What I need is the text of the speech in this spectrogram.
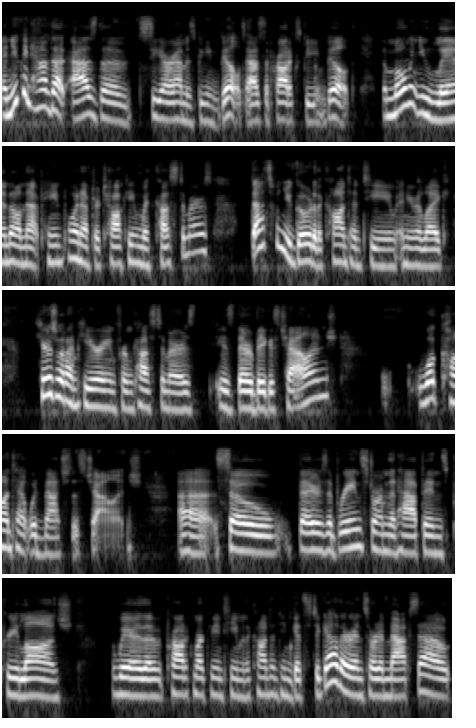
and you can have that as the CRM is being built, as the product's being built. The moment you land on that pain point after talking with customers, that's when you go to the content team and you're like, here's what I'm hearing from customers is their biggest challenge. What content would match this challenge? Uh, so there's a brainstorm that happens pre launch where the product marketing team and the content team gets together and sort of maps out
